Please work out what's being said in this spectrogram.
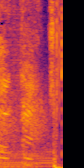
something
